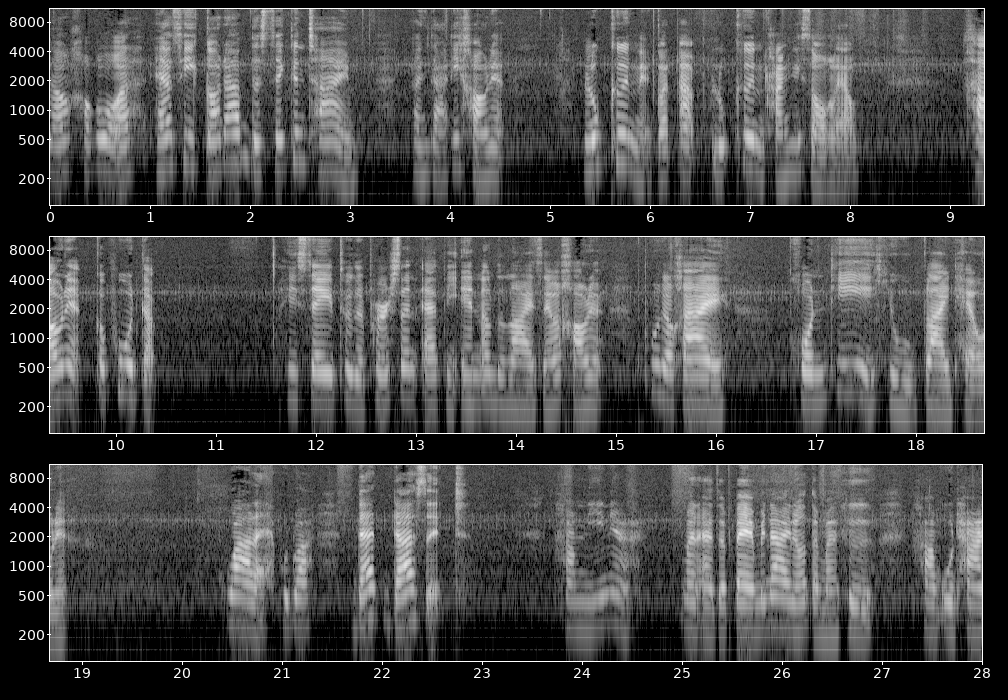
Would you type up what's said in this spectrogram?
แล้วเขาก็บอกว่า as he got up the second time หลังจากที่เขาเนี่ย ลุกขึ้นเนี่ย got up ลุกขึ้นครั้งที่สองแล้ว เขาเนี่ย ก็พูดกับ he said to the person at the end of the line แสดงว่าเขาเนี่ยพูดกับใคร คนที่อยู่ปลายแถวเนี่ย ว่าอะไรพูดว่า that does it คำนี้เนี่ย มันอาจจะแปลไม่ได้เนาะแต่มันคือคำอุทาน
